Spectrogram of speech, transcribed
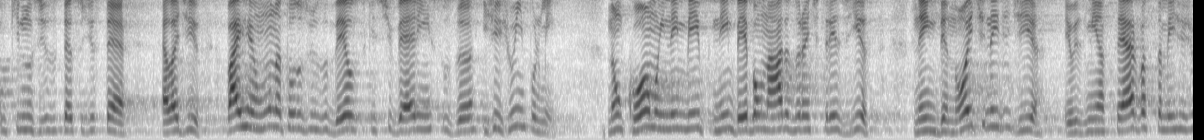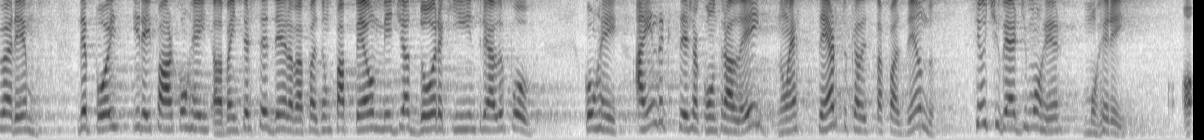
o que nos diz o texto de Esther. Ela diz: Vai reúna todos os judeus que estiverem em Suzã e jejuem por mim. Não comam e nem, nem bebam nada durante três dias nem de noite nem de dia. Eu e minhas servas também jejuaremos. Depois irei falar com o rei. Ela vai interceder, ela vai fazer um papel mediador aqui entre ela e o povo. Com o rei, ainda que seja contra a lei, não é certo o que ela está fazendo. Se eu tiver de morrer, morrerei. O,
